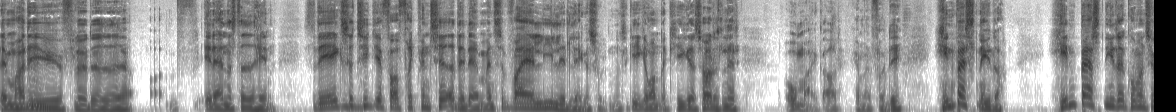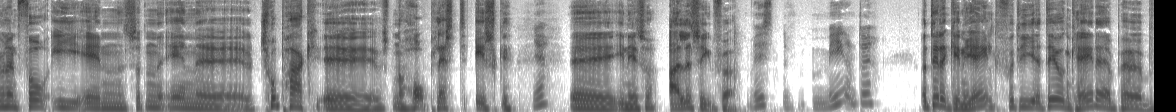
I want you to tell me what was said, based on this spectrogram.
dem har de mm. flyttet øh, et andet sted hen. Så det er ikke så tit, jeg får frekventeret det der, men så var jeg lige lidt lækker sulten. Så gik jeg rundt og kiggede, og så var der sådan lidt, oh my god, kan man få det? Hindbærsnitter. Hindbærsnitter kunne man simpelthen få i en sådan en øh, topak, øh, sådan en hård plastæske Ja. øh, i Netto. Aldrig set før. Vidste, mener du det? Og det er da genialt, fordi det er jo en kage, der er på-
